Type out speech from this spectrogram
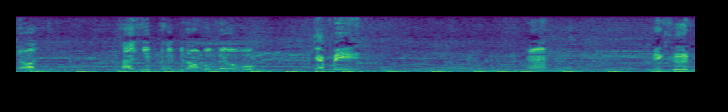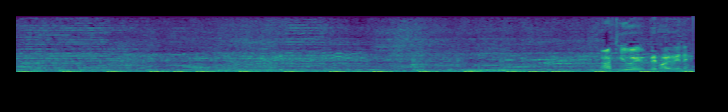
แต่ว่าถ่ายคลิปให้พี่น้องเบิ่งได้ป่ะบุ๊แกมมี่ฮะเพลงคืนเอาถือไว้ไปหอยไว้นะ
